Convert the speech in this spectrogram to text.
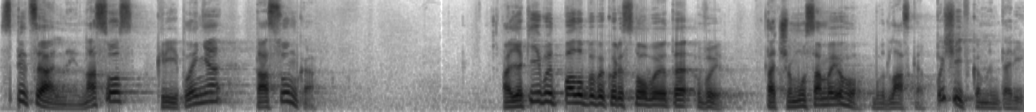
спеціальний насос, кріплення та сумка. А який вид палуби використовуєте ви? Та чому саме його? Будь ласка, пишіть в коментарі.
